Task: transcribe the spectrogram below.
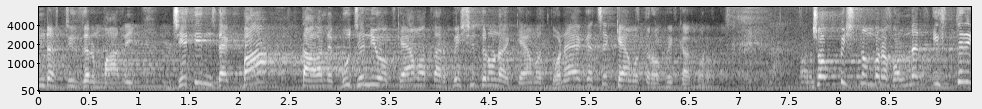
ইন্ডাস্ট্রিজের মালিক। যেদিন দেখবা, তাহলে বুঝে নিও কেমত আর বেশি দূর নয় কেমত ঘনায় গেছে কেমতের অপেক্ষা করো। চব্বিশ নম্বরে বললেন, স্ত্রী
